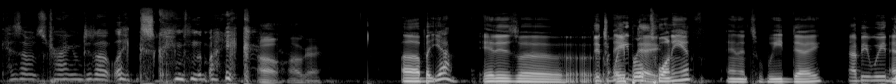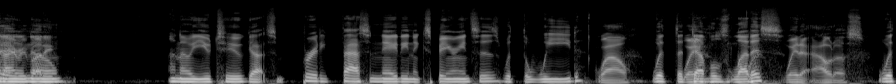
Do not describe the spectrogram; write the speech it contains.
Because I was trying to not like scream in the mic. Oh, okay. Uh, but yeah, it is uh It's Weed April Day. twentieth, and it's Weed Day. Happy Weed and Day, I everybody. know, I know you two got some pretty fascinating experiences with the weed, Wow. with the Way- devil's lettuce, Way to out us. with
